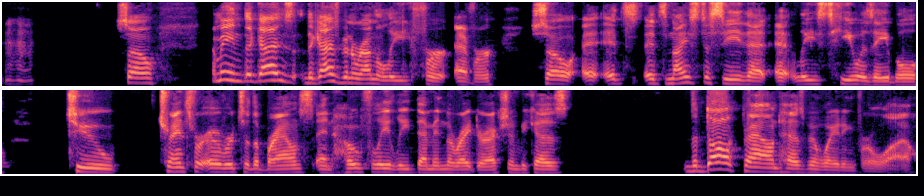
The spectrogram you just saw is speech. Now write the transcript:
hmm So, I mean, the guys the guy's been around the league forever. So it's it's nice to see that at least he was able to transfer over to the Browns and hopefully lead them in the right direction because the dog pound has been waiting for a while.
